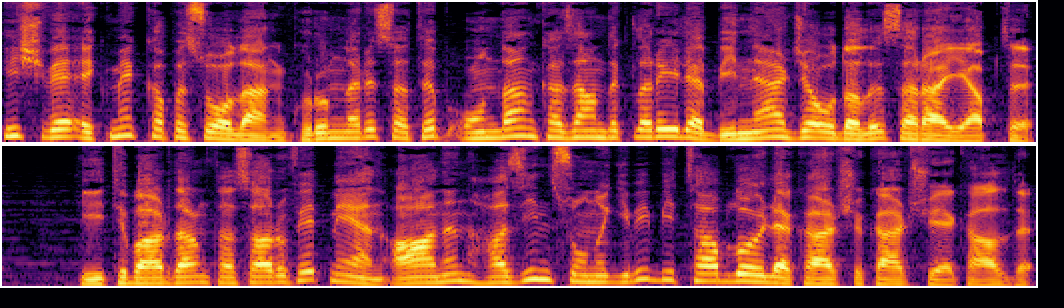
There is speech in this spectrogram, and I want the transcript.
iş ve ekmek kapısı olan kurumları satıp ondan kazandıklarıyla binlerce odalı saray yaptı. İtibardan tasarruf etmeyen ağanın hazin sonu gibi bir tabloyla karşı karşıya kaldı.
